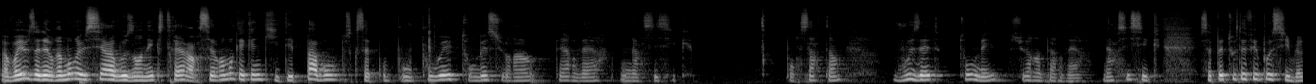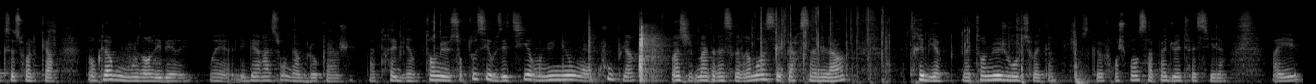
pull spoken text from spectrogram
Bah voyez, vous allez vraiment réussir à vous en extraire. Alors c'est vraiment quelqu'un qui n'était pas bon parce que ça, vous pouvez tomber sur un pervers narcissique. Pour certains, vous êtes tombé sur un pervers narcissique. Ça peut être tout à fait possible hein, que ce soit le cas. Donc là, vous vous en libérez. Ouais, libération d'un blocage. Bah, très bien, tant mieux. Surtout si vous étiez en union, en couple. Hein. Moi, je m'adresserai vraiment à ces personnes-là. Très bien, tant mieux, je vous le souhaite, hein, parce que franchement, ça n'a pas dû être facile. Vous voyez,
